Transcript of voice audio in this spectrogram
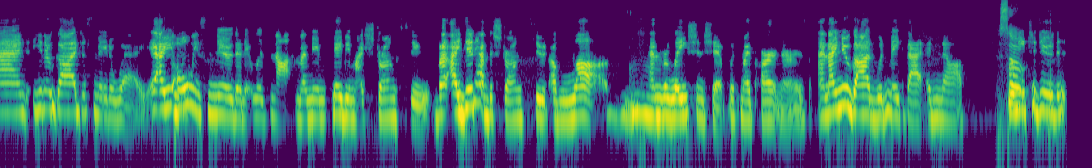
And, you know, God just made a way. I always knew that it was not, I mean, maybe my strong suit, but I did have the strong suit of love Mhm. and relationship with my partners. And I knew God would make that enough for So me to do the,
